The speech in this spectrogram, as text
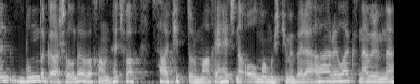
mən bunun da qarşılığında və xanım heç vaxt sakit durmaq, yəni heç nə olmamış kimi belə, "A, relax, nə bilim nə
